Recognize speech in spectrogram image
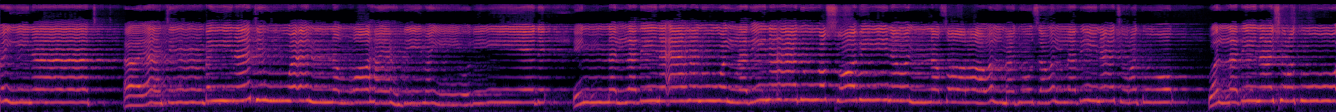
بينات آيات بينات وأن الله يهدي من يريد. إن الذين آمنوا والذين هادوا والصابين والنصارى والمجوس والذين أشركوا والذين أشركوا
